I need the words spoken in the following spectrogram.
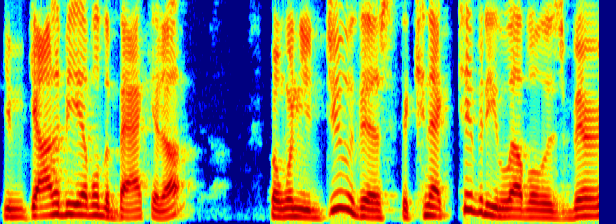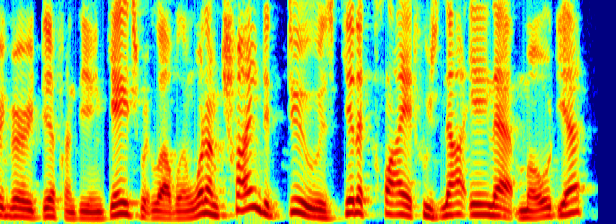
You've got to be able to back it up. But when you do this, the connectivity level is very, very different, the engagement level. And what I'm trying to do is get a client who's not in that mode yet,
